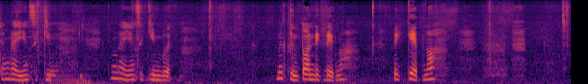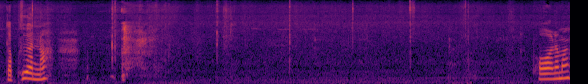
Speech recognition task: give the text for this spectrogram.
จังใดยังสกิน จังใดยังสกินเบิด นึกถึงตอนเด็กๆเนาะไปเก็บเนาะกับเพื่อนเนาะพอแล้วมั้ง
